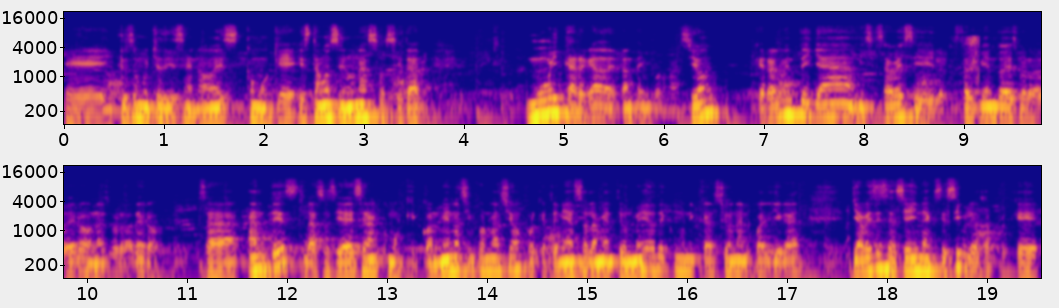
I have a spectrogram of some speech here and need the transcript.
eh, incluso muchos dicen, ¿no? Es como que estamos en una sociedad muy cargada de tanta información que realmente ya ni se sabe si lo que estás viendo es verdadero o no es verdadero. O sea, antes las sociedades eran como que con menos información porque tenían solamente un medio de comunicación al cual llegar y a veces se hacía inaccesible, o sea, porque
